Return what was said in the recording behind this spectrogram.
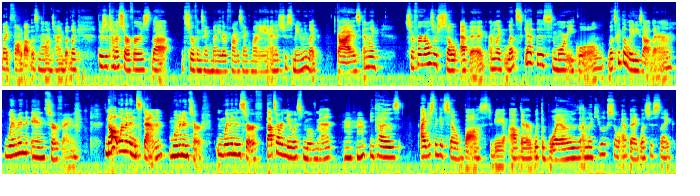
like thought about this in a long time, but like there's a ton of surfers that surf in San Clemente. They're from San Clemente and it's just mainly like guys and like surfer girls are so epic. I'm like, let's get this more equal. Let's get the ladies out there. women in surfing. Not women in STEM. Women in surf. women in surf that's our newest movement Mm-hmm. because i just think it's so boss to be out there with the boyos i'm like you look so epic let's just like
